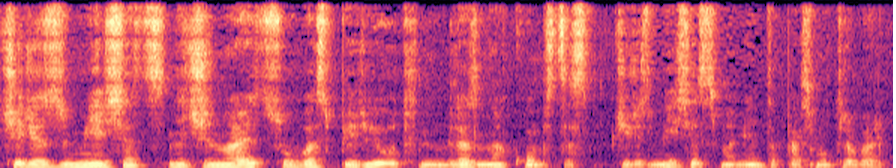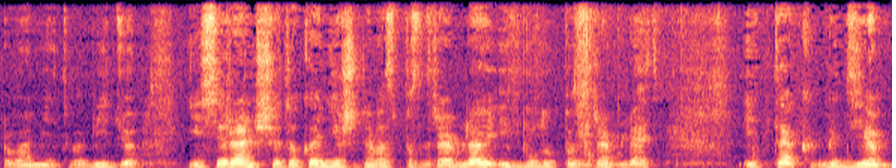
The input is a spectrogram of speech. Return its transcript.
через месяц начинается у вас период для знакомства. Через месяц с момента просмотра вами этого видео. Если раньше, то, конечно, я вас поздравляю и буду поздравлять. Итак, где?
